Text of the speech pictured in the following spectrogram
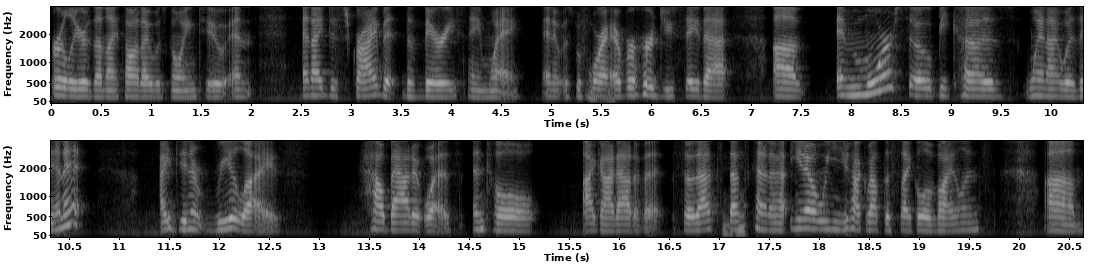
earlier than I thought I was going to and and I describe it the very same way. And it was before I ever heard you say that. Um, and more so because when I was in it, I didn't realize how bad it was until I got out of it. So that's hmm that's kind of you know when you talk about the cycle of violence. Um,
